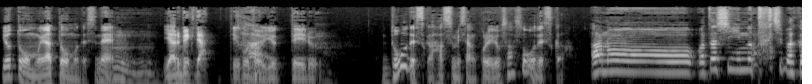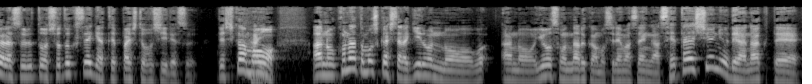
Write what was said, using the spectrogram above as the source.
与党も野党もですね、うんうん、やるべきだっていうことを言っている。はいどうですか、蓮見さん、これ良さそうですか？あのー、私の立場からすると、所得制限は撤廃してほしいです。で、しかも、はい、あの、この後もしかしたら議論の、あの、要素になるかもしれませんが、世帯収入ではなくて、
